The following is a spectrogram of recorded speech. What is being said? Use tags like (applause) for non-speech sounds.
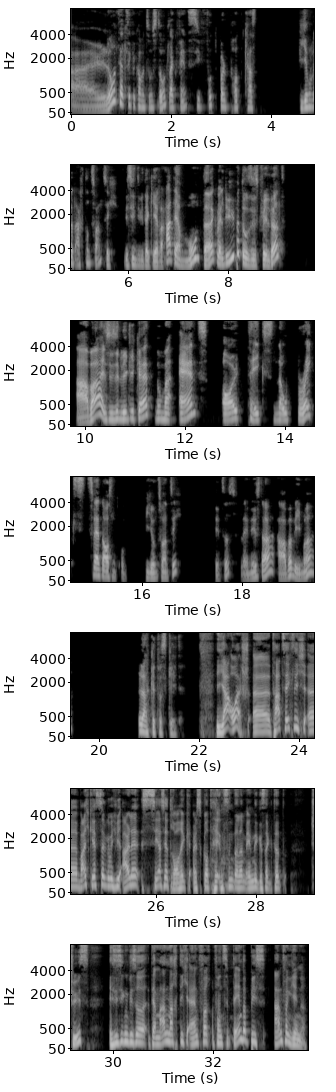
Hallo und herzlich willkommen zum Stone Luck Fantasy Football Podcast 428. Wir sind wieder gerade am Montag, weil die Überdosis gefehlt hat. Aber es ist in Wirklichkeit Nummer 1 All Takes No Breaks 2024. Seht ihr's? Lenny ist da, aber wie immer, Luck etwas geht. Ja, Arsch. Äh, tatsächlich äh, war ich gestern, glaube ich, wie alle sehr, sehr traurig, als Scott Hansen dann am Ende gesagt hat, tschüss. Es ist irgendwie so, der Mann macht dich einfach von September bis Anfang Jänner.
